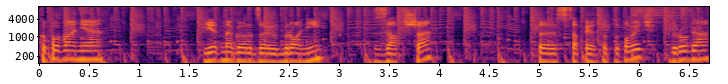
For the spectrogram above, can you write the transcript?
kupowanie jednego rodzaju broni zawsze. To jest ta pierwsza podpowiedź. Druga,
